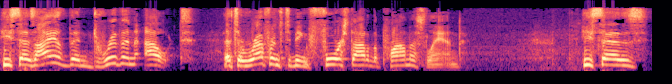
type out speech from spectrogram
He says, I have been driven out. That's a reference to being forced out of the promised land. He says,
